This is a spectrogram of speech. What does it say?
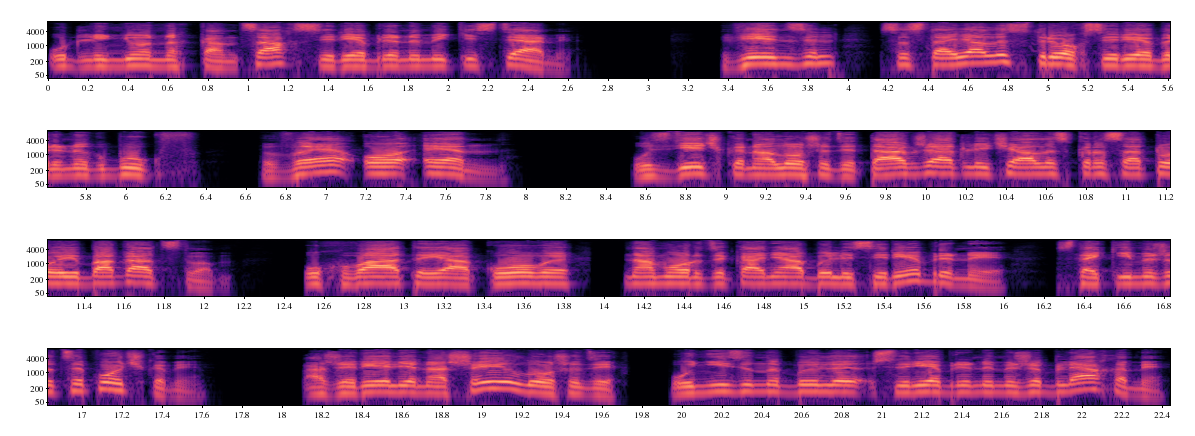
удлиненных концах серебряными кистями. Вензель состоял из трех серебряных букв «ВОН». Уздечка на лошади также отличалась красотой и богатством. Ухваты и оковы на морде коня были серебряные, с такими же цепочками. Ожерелье на шее лошади унизаны были серебряными же бляхами,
